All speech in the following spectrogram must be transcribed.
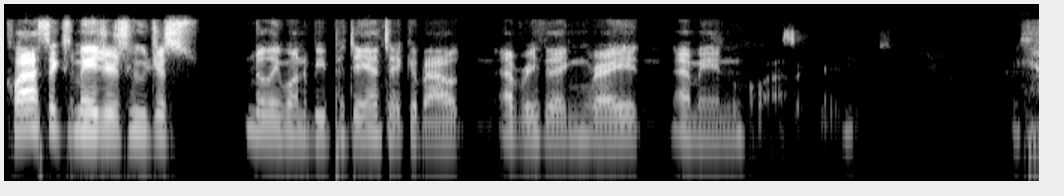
classics majors who just really want to be pedantic about everything, right? I mean, classic majors.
